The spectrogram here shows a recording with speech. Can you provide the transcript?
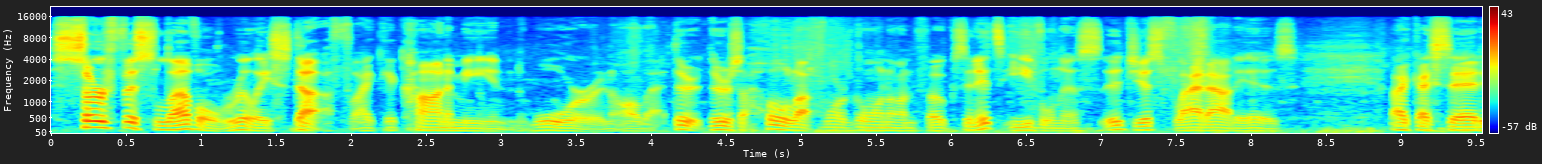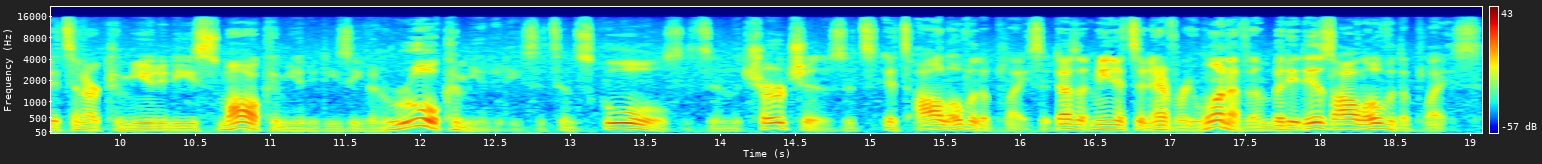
surface level, really, stuff like economy and war and all that. There, there's a whole lot more going on, folks, and it's evilness. It just flat out is like I said, it's in our communities, small communities, even rural communities. It's in schools, it's in the churches, it's, it's all over the place. It doesn't mean it's in every one of them, but it is all over the place.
